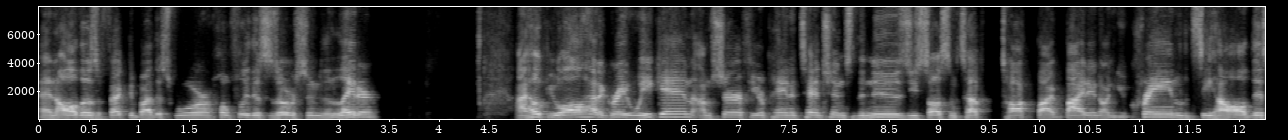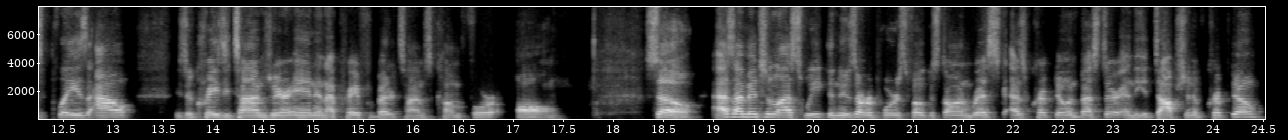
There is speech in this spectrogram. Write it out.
and all those affected by this war. This is over sooner than later. I hope you all had a great weekend. I'm sure if you were paying attention to the news, you saw some tough talk by Biden on Ukraine. Let's see how all this plays out. These are crazy times we are in, and I pray for better times come for all. So, as I mentioned last week, the news I report is focused on risk as crypto investor and the adoption of crypto.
